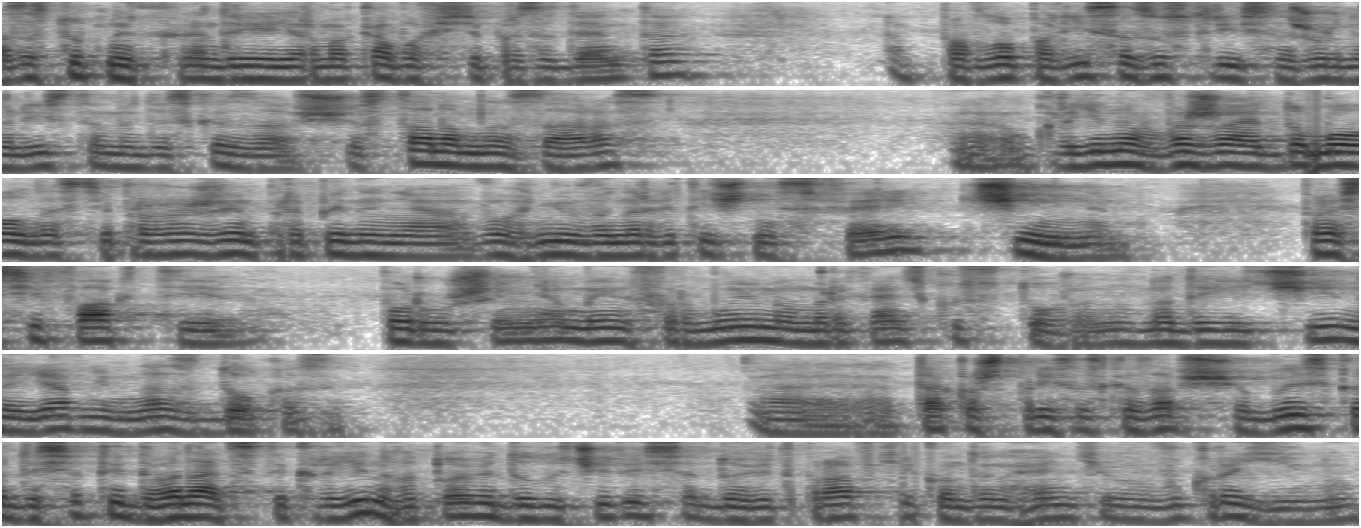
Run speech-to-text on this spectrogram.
Заступник Андрія Єрмака в Офісі президента Павло Паліса зустрівся з журналістами, де сказав, що станом на зараз Україна вважає домовленості про режим припинення вогню в енергетичній сфері чинним. Про всі факти порушення ми інформуємо американську сторону, надаючи наявні в нас докази. Е, Також Паліса сказав, що близько 10-12 країн готові долучитися до відправки контингентів в Україну.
